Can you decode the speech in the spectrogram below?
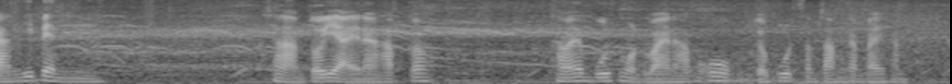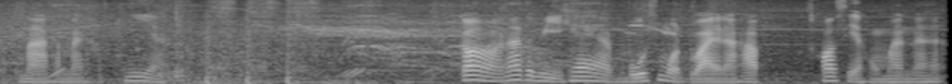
การที่เป็นฉลามตัวใหญ่นะครับ ก็ทำให้บูสต์หมดไวนะครับ โอ้ผมจะพูดซ้ำๆกันไปทำมาทำไมครับเนี่ยก็น่าจะมีแค่บูสต์หมดไวนะครับ ข้อเสียของมันนะฮะ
